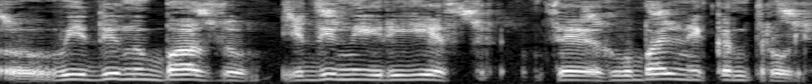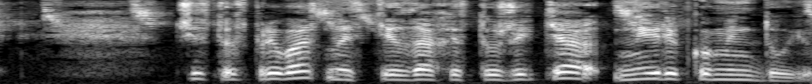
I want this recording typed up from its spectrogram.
в єдину базу, єдиний реєстр. Це глобальний контроль. Чисто з приватності захисту життя не рекомендую.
